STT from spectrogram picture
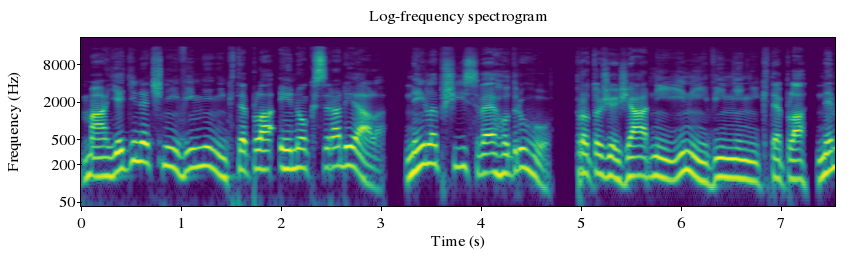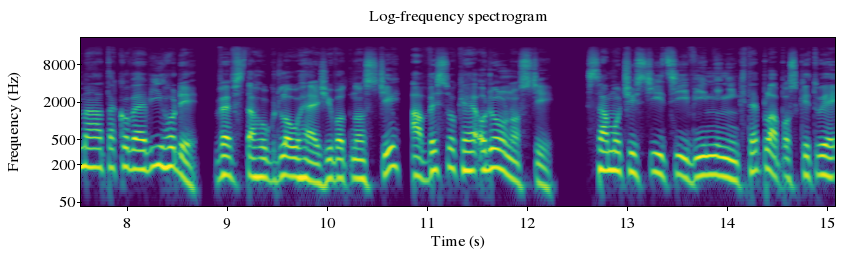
má jedinečný výměník tepla Inox Radial. Nejlepší svého druhu protože žádný jiný výměník tepla nemá takové výhody ve vztahu k dlouhé životnosti a vysoké odolnosti. Samočistící výměník tepla poskytuje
